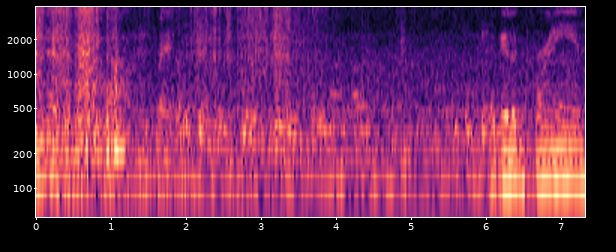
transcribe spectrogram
You know something's going off in A good looking front end,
